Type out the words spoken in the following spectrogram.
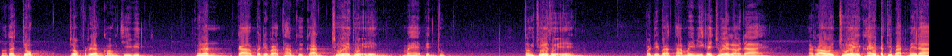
มันก็จบจบเรื่องของชีวิต เพราะฉะนั้นการปฏิบัติธรรมคือการช่วยตัวเองไม่ให้เป็นทุกข์ ต้องช่วยตัวเอง ปฏิบัติธรรมไม่มีใครช่วยเราได้ เราช่วยใครปฏิบัติไม่ได้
